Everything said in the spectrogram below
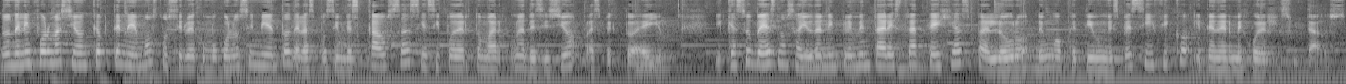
donde la información que obtenemos nos sirve como conocimiento de las posibles causas y así poder tomar una decisión respecto a ello, y que a su vez nos ayudan a implementar estrategias para el logro de un objetivo en específico y tener mejores resultados.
